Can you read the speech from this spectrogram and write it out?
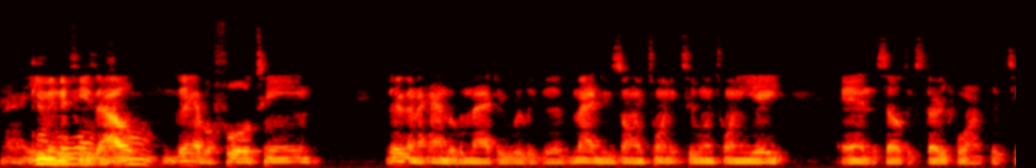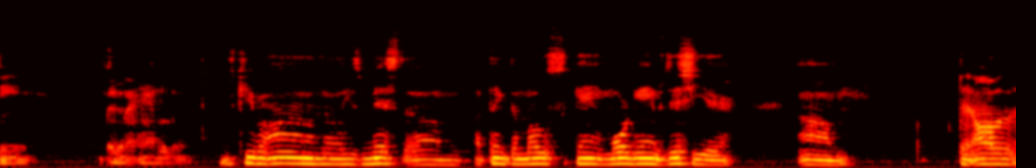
Man, even if he's out, out. they have a full team. They're gonna handle the Magic really good. Magic's only twenty two and twenty eight, and the Celtics thirty four and fifteen. They're gonna handle them. Just keep an eye on him though. He's missed um I think the most game more games this year. Um than all of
